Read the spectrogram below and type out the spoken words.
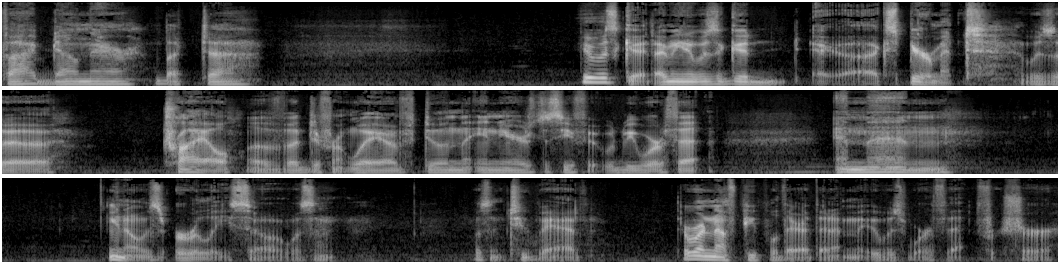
vibe down there. But uh, it was good. I mean, it was a good uh, experiment. It was a trial of a different way of doing the in ears to see if it would be worth it. And then, you know, it was early, so it wasn't wasn't too bad. There were enough people there that it, was worth it for sure.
